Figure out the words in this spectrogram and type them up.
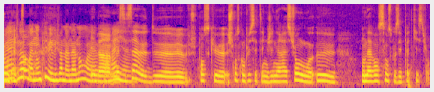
Ouais, non, moi non plus, mais je vois ma maman. euh, Eh ben, bah, c'est euh, ça. euh, De, je pense que, je pense qu'en plus, c'était une génération où eux, on avançait, on se posait pas de questions.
